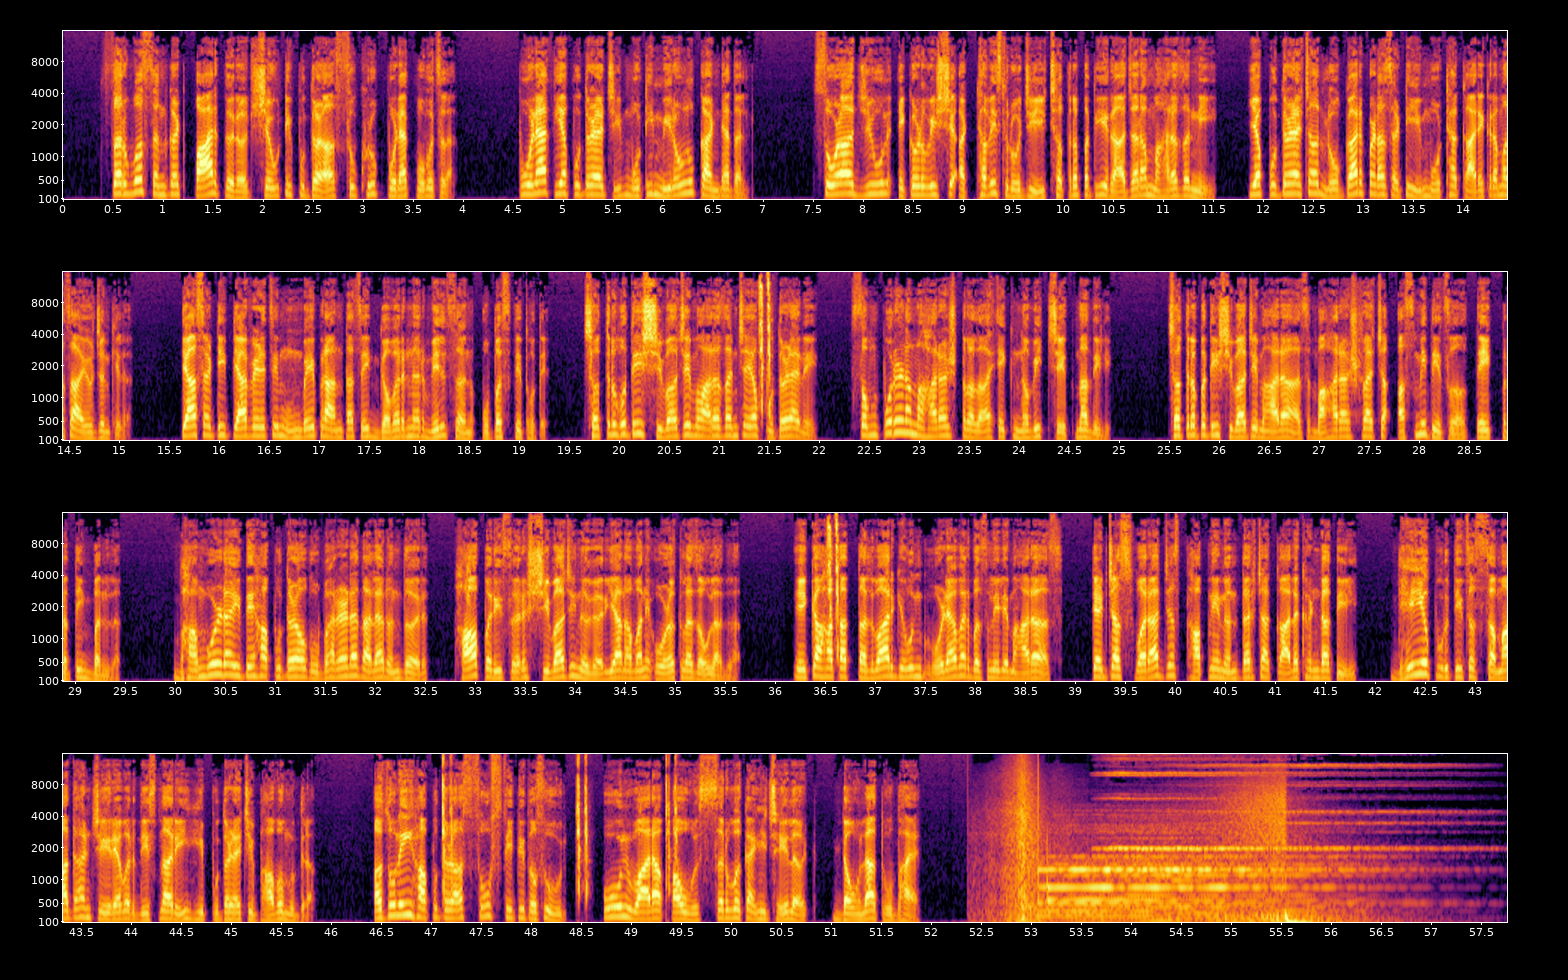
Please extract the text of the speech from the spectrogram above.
सर्व संकट पार करत शेवटी पुतळा सुखरूप पुण्यात पोहोचला. पुण्यात या पुतळ्याची मोठी मिरवणूक काढण्यात आली. सोळा जून एकोणवीसशे अठ्ठावीस रोजी छत्रपती राजाराम महाराजांनी या पुतळ्याच्या लोकार्पणासाठी मोठ्या कार्यक्रमाचं आयोजन केलं. त्यासाठी त्यावेळेचे मुंबई प्रांताचे गव्हर्नर विल्सन उपस्थित होते. छत्रपती शिवाजी महाराजांच्या या पुतळ्याने संपूर्ण महाराष्ट्राला एक नवी चेतना दिली. छत्रपती शिवाजी महाराज महाराष्ट्राच्या अस्मितेचं ते एक प्रतीक बनलं. भांबुर्डा इथे हा पुतळा उभारण्यात आल्यानंतर हा परिसर शिवाजीनगर या नावाने ओळखला जाऊ लागला. एका हातात तलवार घेऊन घोड्यावर बसलेले महाराज त्यांच्या स्वराज्य स्थापनेनंतरच्या कालखंडातील ध्येयपूर्तीचं समाधान चेहऱ्यावर दिसणारी ही पुतळ्याची भावमुद्रा. अजूनही हा पुतळा सुस्थितीत असून ऊन वारा पाऊस सर्व काही झेलट डौलात उभा आहे.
